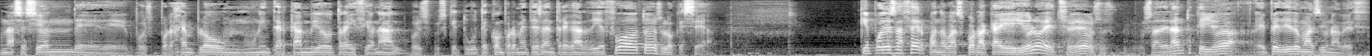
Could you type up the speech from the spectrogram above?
una sesión de, pues por ejemplo, un, intercambio tradicional, pues, pues que tú te comprometes a entregar 10 fotos, lo que sea. ¿Qué puedes hacer cuando vas por la calle? Yo lo he hecho, ¿eh? os, adelanto que yo he pedido más de una vez,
